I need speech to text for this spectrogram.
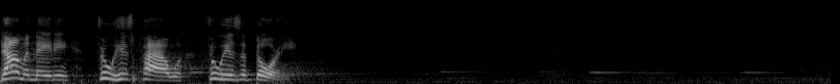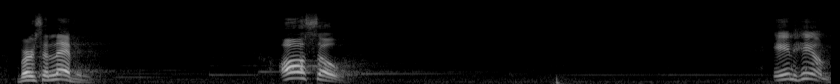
dominating through his power, through his authority. Verse 11. Also, in him,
